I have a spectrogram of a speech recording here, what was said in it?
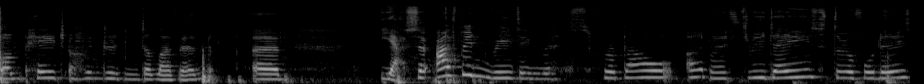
on page 111. Um, yeah, so I've been reading this for about, I don't know, three days, three or four days,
